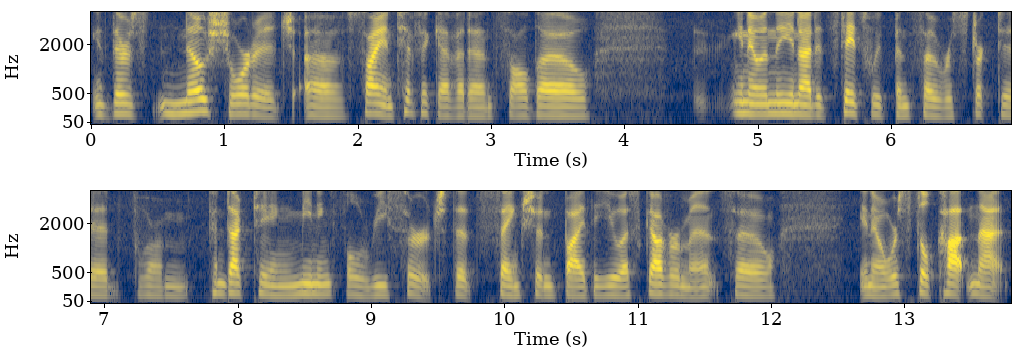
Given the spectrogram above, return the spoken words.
there's no shortage of scientific evidence although you know in the united states we've been so restricted from conducting meaningful research that's sanctioned by the us government so you know, we're still caught in that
